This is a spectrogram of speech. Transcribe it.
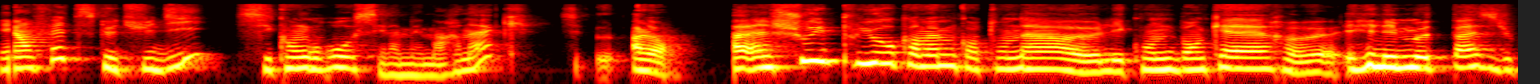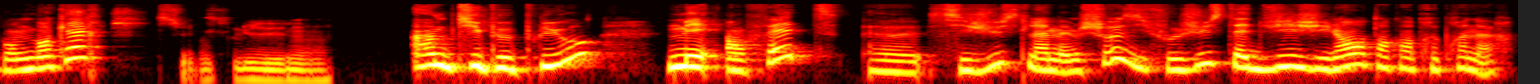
Et en fait, ce que tu dis, c'est qu'en gros, c'est la même arnaque. Alors, un chouille plus haut quand même quand on a euh, les comptes bancaires euh, et les mots de passe du compte bancaire, plus- un petit peu plus haut. Mais en fait, euh, c'est juste la même chose. Il faut juste être vigilant en tant qu'entrepreneur.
